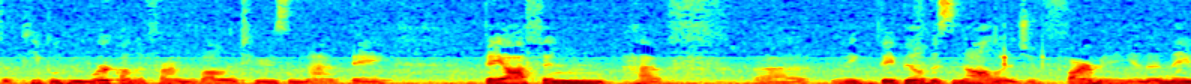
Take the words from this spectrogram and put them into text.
the people who work on the farm, the volunteers, and that they they often have. Uh, they, they build this knowledge of farming and then they,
